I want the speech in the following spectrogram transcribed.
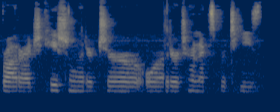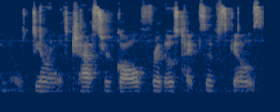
broader education literature or literature and expertise, you know, dealing with chess or golf or those types of skills.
